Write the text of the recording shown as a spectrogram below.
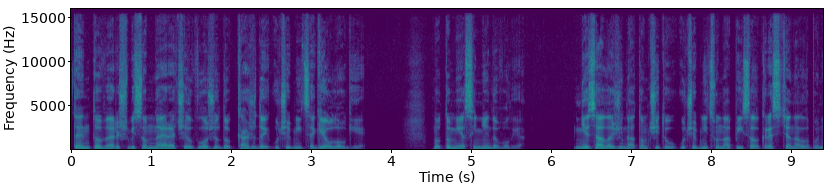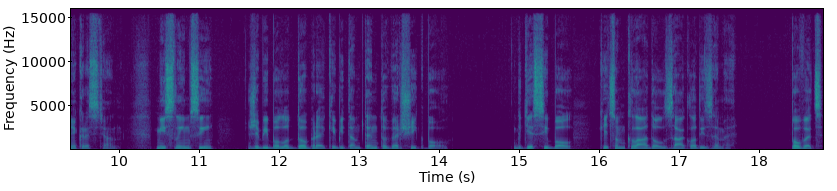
Tento verš by som najradšej vložil do každej učebnice geológie. No to mi asi nedovolia. Nezáleží na tom, či tú učebnicu napísal kresťan alebo nekresťan. Myslím si, že by bolo dobré, keby tam tento veršík bol. Kde si bol, keď som kládol základy zeme? Povedz,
